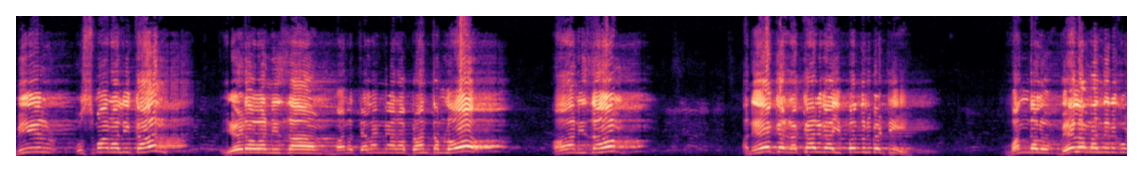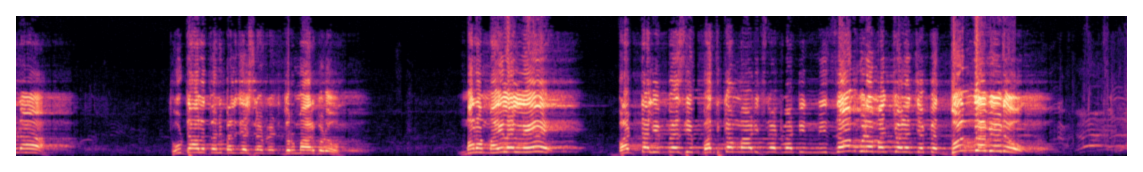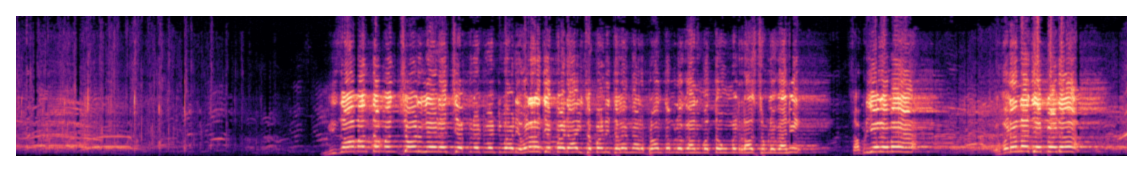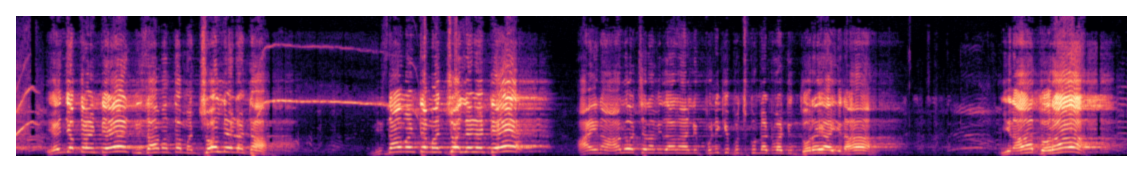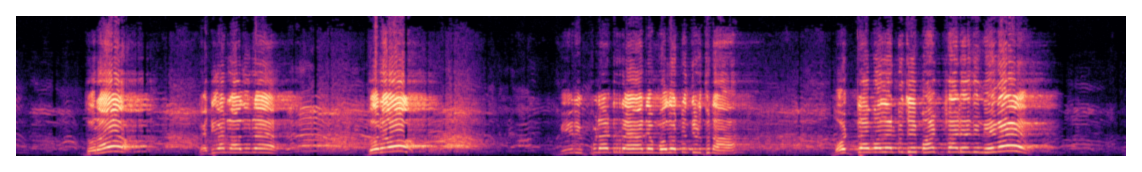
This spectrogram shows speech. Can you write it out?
మీర్ ఉస్మాన్ అలీ ఖాన్ ఏడవ నిజాం మన తెలంగాణ ప్రాంతంలో. ఆ నిజాం అనేక రకాలుగా ఇబ్బందులు పెట్టి వందలు వేల మందిని కూడా తూటాలతోని బలి చేసినటువంటి దుర్మార్గుడు. మన మహిళల్ని బట్టలు ఇప్పేసి బతికమ్మాడిచినటువంటి నిజాం కూడా మంచోడని చెప్పే దొంగ వీడు. నిజామంతా మంచోడు లేడని చెప్పినటువంటి వాడు ఎవరైనా చెప్పాడా? ఆయన చెప్పండి తెలంగాణ ప్రాంతంలో కానీ మొత్తం ఉమ్మడి రాష్ట్రంలో కానీ సప్పుడు చేయరేమా ఎవడన్నా చెప్పాడా? ఏం చెప్తాడంటే నిజామంతా మంచోళ్ళు లేడంట. నిజాం అంటే మంచోళ్ళు లేడంటే ఆయన ఆలోచన విధానాన్ని పునికి పుచ్చుకున్నటువంటి దొర ఆయన. ఈయన దొర. దొర. గట్టిగా రాదురా. దొర. మీరు ఇప్పుడు అంటురా నేను మొదటి తిడుతున్నా. మొట్టమొదటి నుంచి మాట్లాడేది నేనే.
